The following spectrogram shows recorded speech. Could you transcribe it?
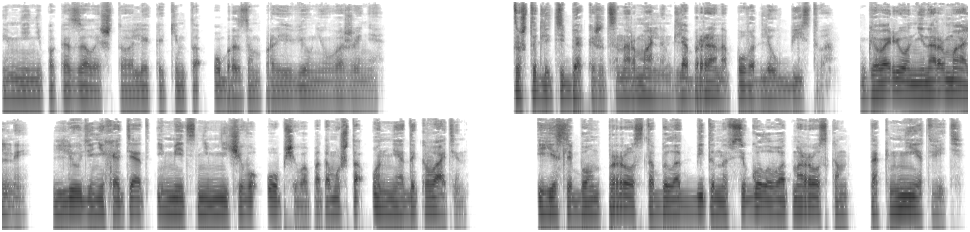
и мне не показалось, что Олег каким-то образом проявил неуважение. То, что для тебя кажется нормальным, для Брана повод для убийства. Говорю, он ненормальный. Люди не хотят иметь с ним ничего общего, потому что он неадекватен. И если бы он просто был отбитым на всю голову отморозком, так нет ведь.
